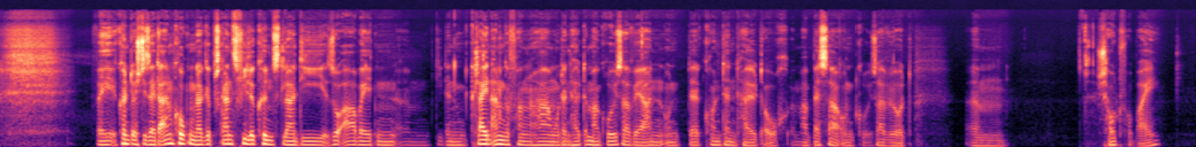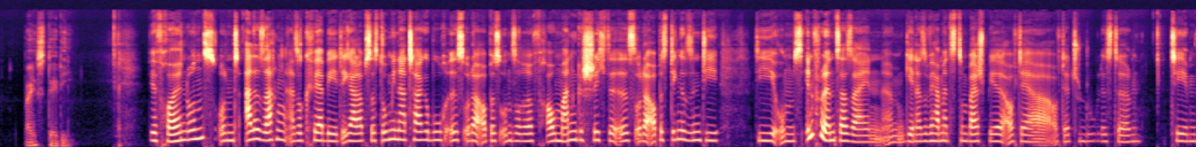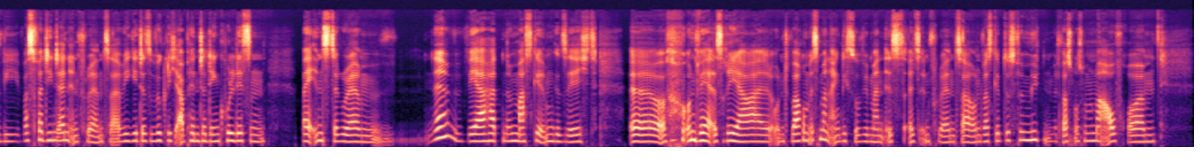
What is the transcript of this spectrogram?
weil ihr könnt euch die Seite angucken, da gibt es ganz viele Künstler, die so arbeiten, ähm, die dann klein angefangen haben und dann halt immer größer werden und der Content halt auch immer besser und größer wird. Ähm, schaut vorbei bei Steady. Wir freuen uns und alle Sachen, also querbeet, egal ob es das Domina-Tagebuch ist oder ob es unsere Frau-Mann-Geschichte ist oder ob es Dinge sind, die, die ums Influencer-Sein ähm, gehen. Also wir haben jetzt zum Beispiel auf der, auf der To-Do-Liste Themen wie, was verdient ein Influencer? Wie geht es wirklich ab hinter den Kulissen bei Instagram? Ne? Wer hat eine Maske im Gesicht? Äh, und wer ist real? Und warum ist man eigentlich so, wie man ist als Influencer? Und was gibt es für Mythen? Mit was muss man mal aufräumen?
